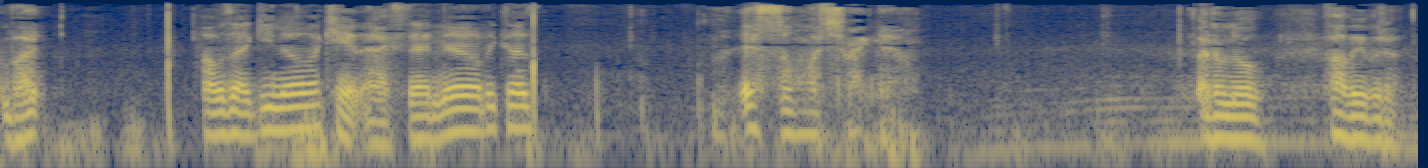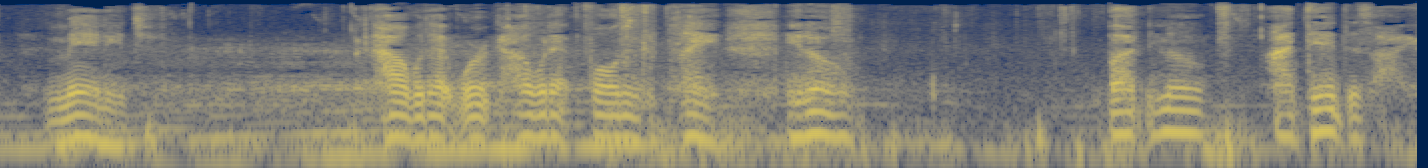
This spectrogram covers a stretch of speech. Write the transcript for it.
But I was like, you know, I can't ask that now because it's so much right now. I don't know if I'll be able to manage. How would that work? How would that fall into play? You know? But, you know, I did desire.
